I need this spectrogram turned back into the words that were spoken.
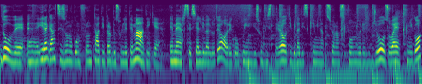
dove eh, i ragazzi sono confrontati proprio sulle tematiche emerse sia a livello teorico, quindi sugli stereotipi, la discriminazione a sfondo religioso, etnico,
